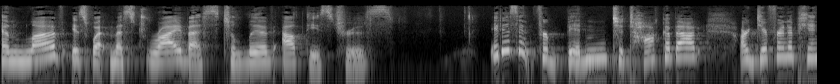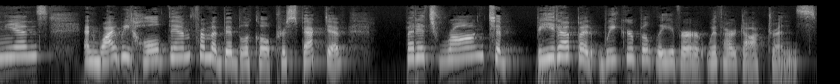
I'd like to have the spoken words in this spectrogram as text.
and love is what must drive us to live out these truths. It isn't forbidden to talk about our different opinions and why we hold them from a biblical perspective, but it's wrong to beat up a weaker believer with our doctrines.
